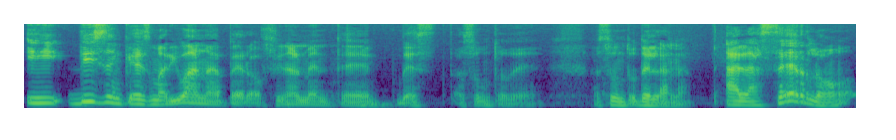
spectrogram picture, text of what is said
y dicen que es marihuana, pero finalmente es asunto de, asunto de lana. Al hacerlo,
